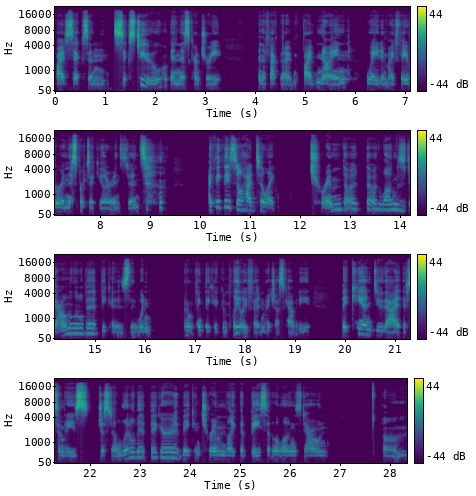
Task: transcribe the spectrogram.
five six and six two in this country and the fact that I'm five nine weighed in my favor in this particular instance. I think they still had to like trim the the lungs down a little bit because they wouldn't I don't think they could completely fit in my chest cavity. They can do that if somebody's just a little bit bigger, they can trim like the base of the lungs down. Um,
